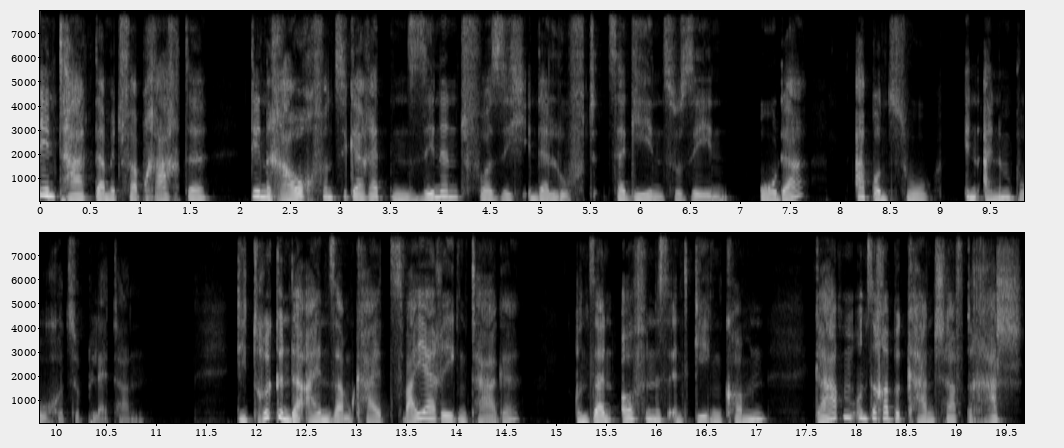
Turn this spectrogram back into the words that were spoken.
den Tag damit verbrachte, den Rauch von Zigaretten sinnend vor sich in der Luft zergehen zu sehen oder ab und zu in einem Buche zu blättern. Die drückende Einsamkeit zweier Regentage und sein offenes Entgegenkommen gaben unserer Bekanntschaft rasch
